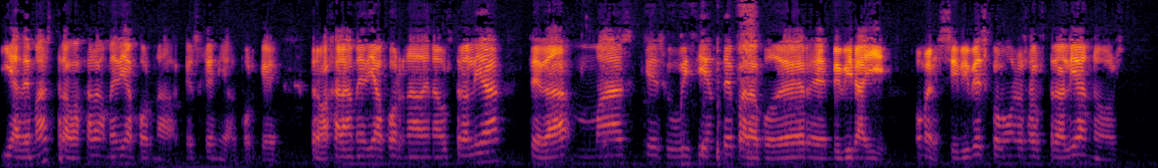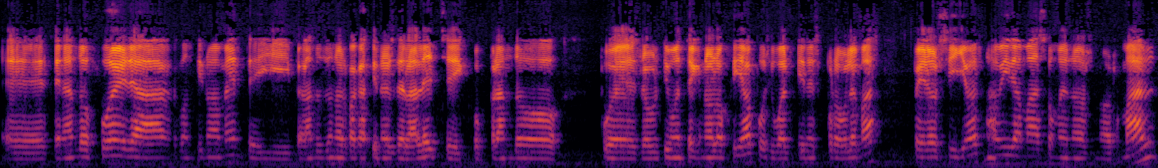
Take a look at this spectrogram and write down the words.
y además trabajar a media jornada, que es genial, porque trabajar a media jornada en Australia te da más que suficiente para poder eh, vivir allí. Hombre, si vives como los australianos, eh, cenando fuera continuamente y pegándote unas vacaciones de la leche y comprando pues lo último en tecnología, pues igual tienes problemas. Pero si llevas una vida más o menos normal,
